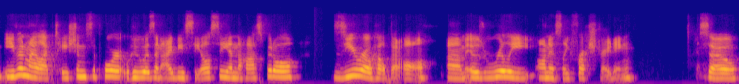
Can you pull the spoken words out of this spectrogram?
even my lactation support, who was an IBCLC in the hospital, zero help at all. Um, it was really honestly frustrating. So,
